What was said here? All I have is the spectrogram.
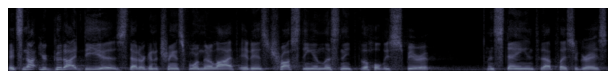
it's not your good ideas that are going to transform their life. It is trusting and listening to the Holy Spirit and staying into that place of grace.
